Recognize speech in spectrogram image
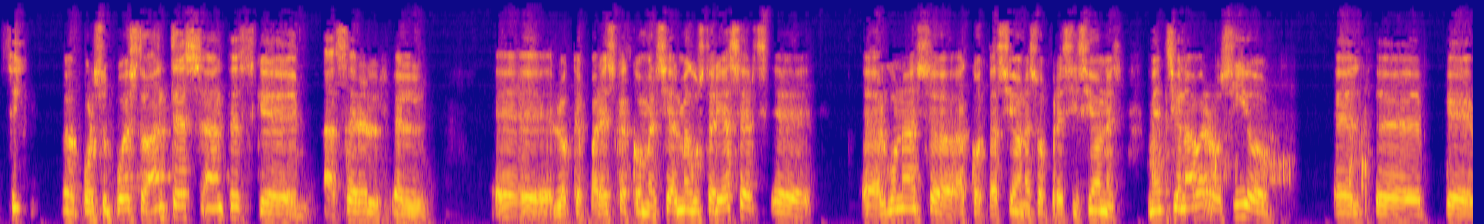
Sí, por supuesto. Antes, antes que hacer el, eh, lo que parezca comercial, me gustaría hacer eh, algunas acotaciones o precisiones. Mencionaba Rocío el, que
